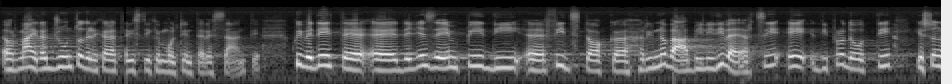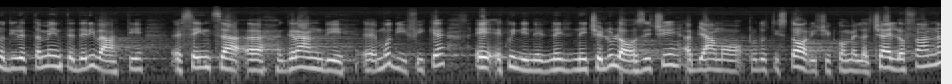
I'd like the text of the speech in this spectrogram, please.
ormai raggiunto delle caratteristiche molto interessanti. Qui vedete eh, degli esempi di eh, feedstock rinnovabili diversi e di prodotti che sono direttamente derivati eh, senza eh, grandi eh, modifiche e, e quindi nei, nei, nei, cellulosici abbiamo prodotti storici come la cellophane,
